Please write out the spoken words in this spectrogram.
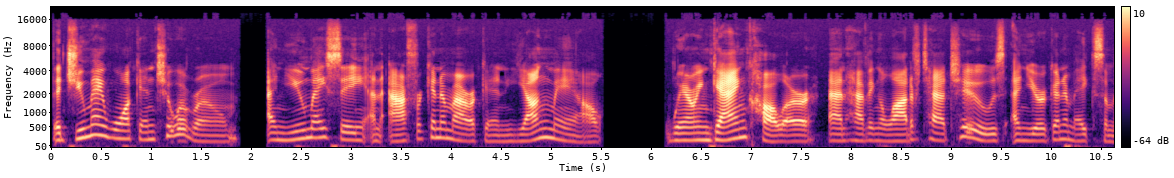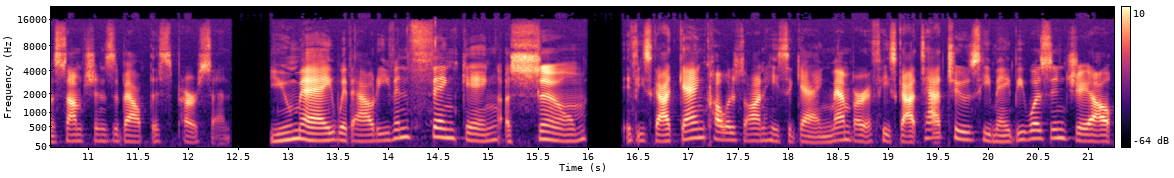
that you may walk into a room and you may see an African American young male wearing gang color and having a lot of tattoos, and you're going to make some assumptions about this person. You may, without even thinking, assume if he's got gang colors on, he's a gang member. If he's got tattoos, he maybe was in jail.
